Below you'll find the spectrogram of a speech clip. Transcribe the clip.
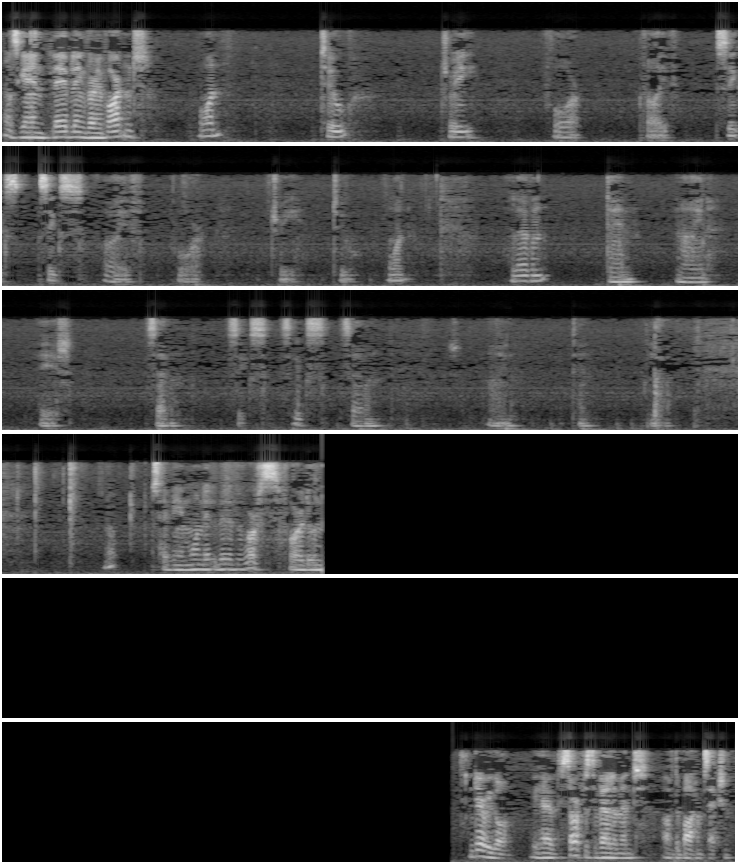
Once again, labeling very important. One, two, three, four, five, six, six, five, four, three, two, one, eleven, ten, nine, eight seven, six, six, seven, nine, ten, eleven. Just having one little bit of a verse for doing there we go. We have the surface development of the bottom section.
